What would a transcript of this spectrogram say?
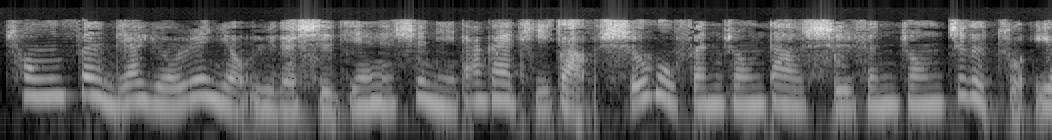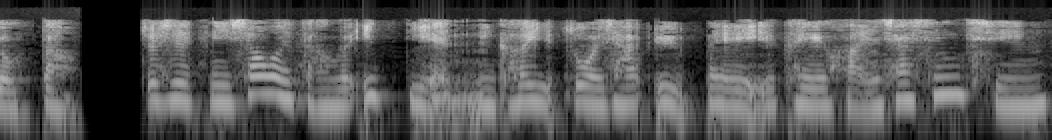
充分、比较游刃有余的时间，是你大概提早十五分钟到十分钟这个左右到，就是你稍微早了一点，你可以做一下预备，也可以缓一下心情，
